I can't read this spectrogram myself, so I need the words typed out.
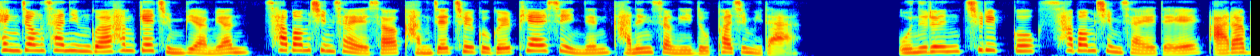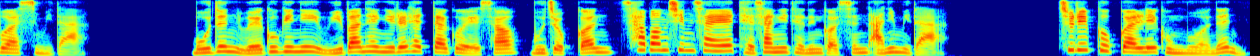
행정사님과 함께 준비하면 사범심사에서 강제 출국을 피할 수 있는 가능성이 높아집니다. 오늘은 출입국 사범심사에 대해 알아보았습니다. 모든 외국인이 위반 행위를 했다고 해서 무조건 사범심사의 대상이 되는 것은 아닙니다. 출입국 관리 공무원은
